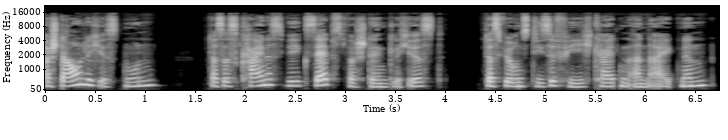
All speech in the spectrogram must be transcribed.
Erstaunlich ist nun, dass es keineswegs selbstverständlich ist, dass wir uns diese Fähigkeiten aneignen,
